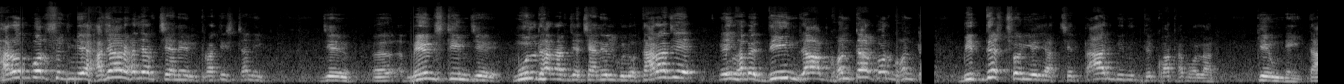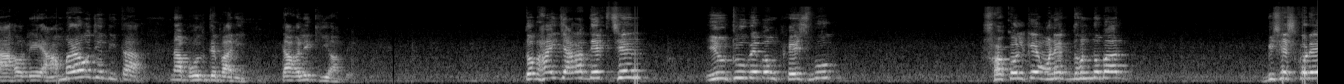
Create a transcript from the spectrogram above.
ভারতবর্ষ জুড়ে হাজার হাজার চ্যানেল, প্রাতিষ্ঠানিক যে মেন স্ট্রিম যে মূলধারার যে চ্যানেলগুলো, তারা যে এইভাবে দিন, রাত, ঘণ্টার পর ঘণ্টা বিদ্বেষ ছড়িয়ে যাচ্ছে, তার বিরুদ্ধে কথা বলার কেউ নেই। তাহলে আমরাও যদি তা না বলতে পারি, তাহলে কি হবে? তো ভাই, যারা দেখছেন ইউটিউব এবং ফেসবুক, সকলকে অনেক ধন্যবাদ। বিশেষ করে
